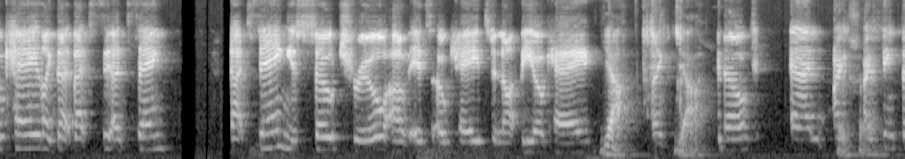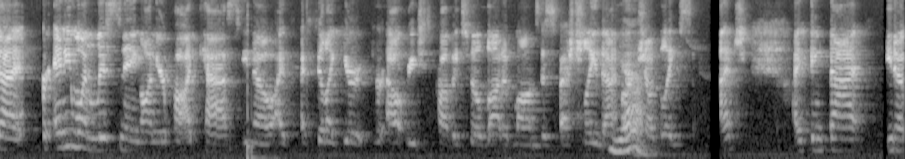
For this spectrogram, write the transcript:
okay like that that, that saying that saying is so true of it's okay to not be okay. Yeah. Like, yeah. You know, and I, sure. I think that for anyone listening on your podcast, you know, I, I feel like your, your outreach is probably to a lot of moms, especially that yeah. are juggling so much. I think that, you know,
